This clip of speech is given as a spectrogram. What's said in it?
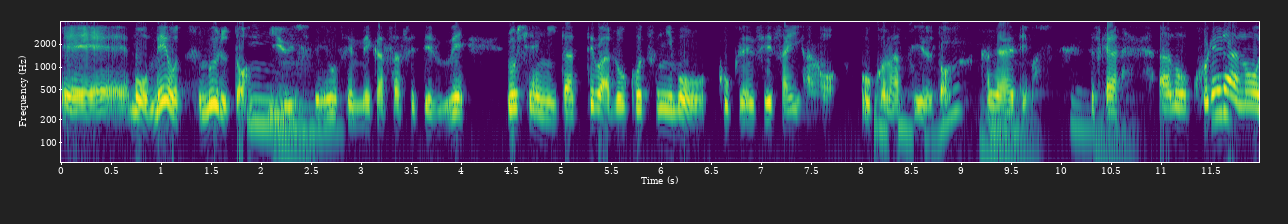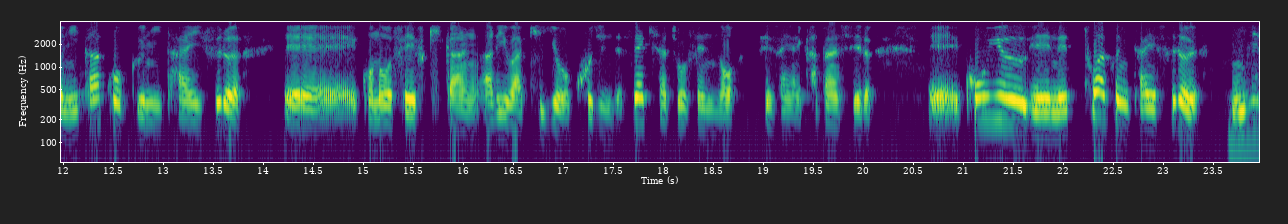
えー、もう目をつむるという姿勢を鮮明化させている上、ロシアに至っては露骨にもう国連制裁違反を行っていると考えられています。ですから、あの、これらの2カ国に対する、えー、この政府機関、あるいは企業、個人ですね、北朝鮮の制裁に加担している、えー、こういう、えー、ネットワークに対する二次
